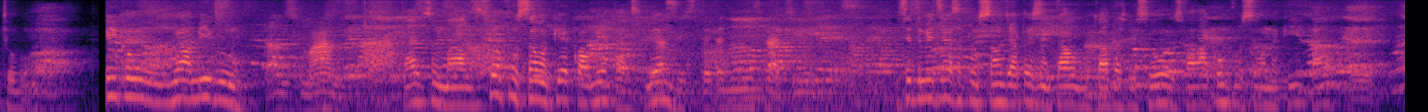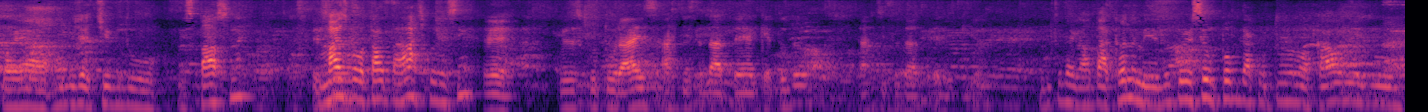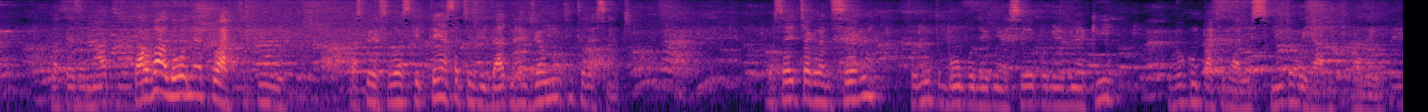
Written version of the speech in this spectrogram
Muito bom. E com o meu amigo Carlos Marlos, Thaleson Malos. Sua função aqui é qual mesmo, Thaleson? é Mesmo? assistente administrativo. Você também tem essa função de apresentar o local para as pessoas, falar como funciona aqui e tal. Qual é o objetivo do espaço, né? Mais voltado para arte, coisa assim? É, coisas culturais, artista da terra, que é tudo artista da terra aqui, ó. Muito legal, bacana mesmo. Eu conhecer um pouco da cultura local, né, do, do artesanato, dar valor né, para as pessoas que têm essa atividade na região, muito interessante. Gostaria de te agradecer? Foi muito bom poder conhecer, poder vir aqui. Eu vou compartilhar isso. Muito obrigado. Valeu.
